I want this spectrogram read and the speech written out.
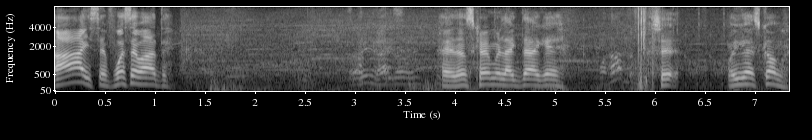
¡Ay! Se fue ese bate. Hey, don't scare me like that again. Sit. Where you guys coming?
